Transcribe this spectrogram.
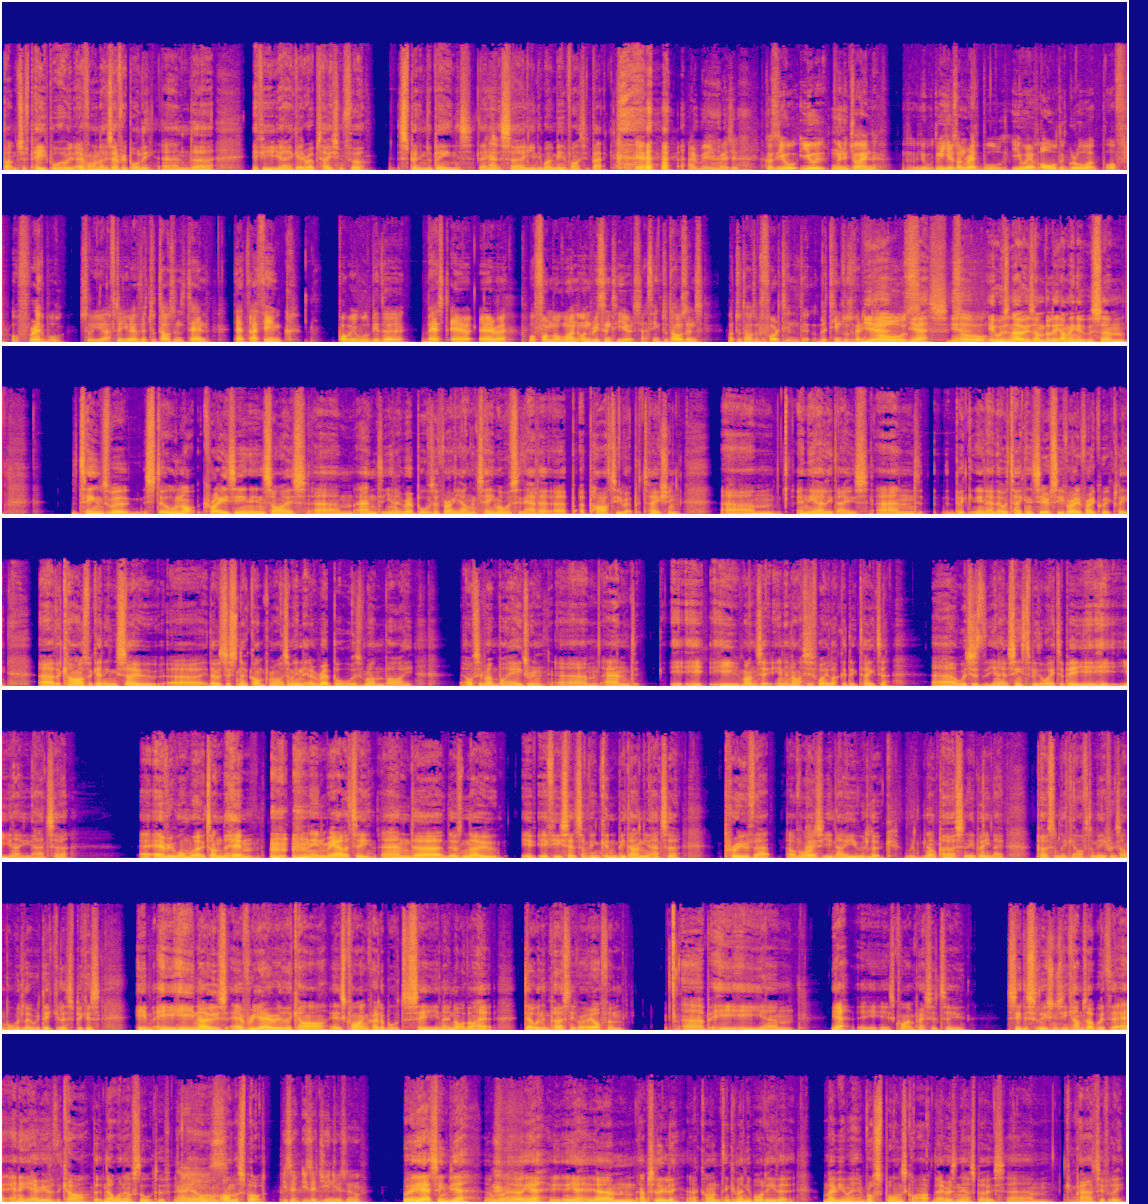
bunch of people who everyone knows everybody. And uh, if you you know get a reputation for spilling the beans, then it's, uh, you won't be invited back. yeah, I imagine because you you when you join the years on Red Bull, you have all the grow up of of Red Bull. So you after you have the 2010, that I think probably will be the best era, of Formula One on recent years. I think 2000s or 2014, the, the teams was very yeah. close. Yes. Yeah. So- it was no, it was unbelievable. I mean, it was. Um, the teams were still not crazy in, in size, um, and you know Red Bull was a very young team. Obviously, they had a, a, a party reputation um, in the early days, and you know they were taken seriously very very quickly. Uh, the cars were getting so uh, there was just no compromise. I mean, Red Bull was run by obviously run by Adrian, um, and he, he he runs it in the nicest way, like a dictator, uh, which is you know it seems to be the way to be. He, he you know you had to everyone worked under him in reality, and uh, there was no. If, if you said something couldn't be done, you had to prove that. Otherwise, you know, you would look not personally, but you know, person looking after me, for example, would look ridiculous because he he he knows every area of the car. It's quite incredible to see. You know, not that I dealt with him personally very often, uh, but he he um yeah, it's quite impressive to see the solutions he comes up with to any area of the car that no one else thought of. you know, on, on the spot. he's a he's a genius, no? Well, yeah, it seems, yeah, Um, uh, yeah, yeah, um, absolutely. I can't think of anybody that maybe well, Ross Brawn's quite up there, isn't he? I suppose um, comparatively,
